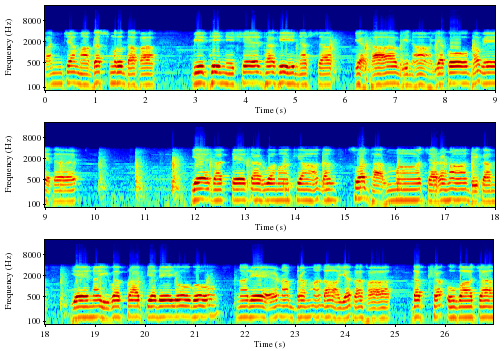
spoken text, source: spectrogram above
पञ्चमगस्मृतः विधिनिषेधहीनः स यथा विनायको भवेत्। ये दत्ते सर्वमाख्यातं स्वधर्माचरणाधिकं येनैव प्राप्यते योगो नरेण ब्रह्मदायकः। दक्ष उवाच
